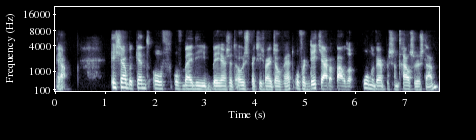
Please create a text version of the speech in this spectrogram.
Ja. Is jou bekend of, of bij die BRZO-inspecties waar je het over hebt, of er dit jaar bepaalde onderwerpen centraal zullen staan?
